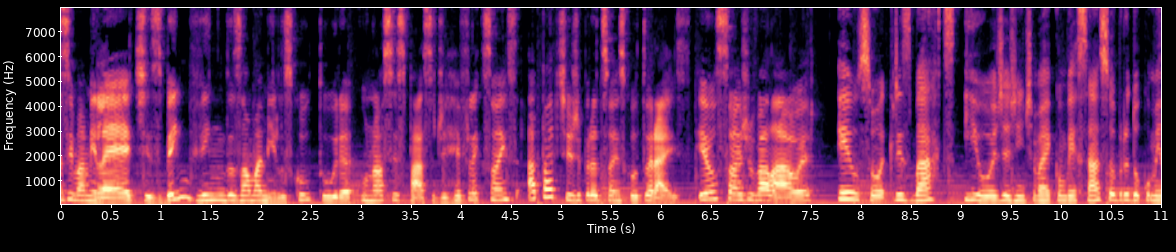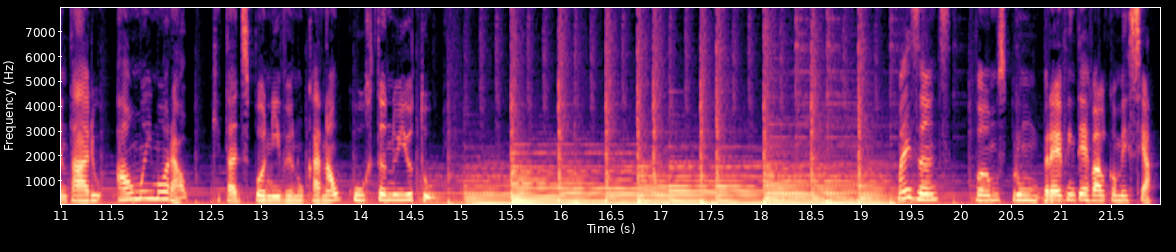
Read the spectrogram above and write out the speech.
Mamileiros e mamiletes, bem-vindos ao Mamilos Cultura, o nosso espaço de reflexões a partir de produções culturais. Eu sou a Juva Lauer. Eu sou a Cris Bartz e hoje a gente vai conversar sobre o documentário Alma e Moral, que está disponível no canal Curta no YouTube. Mas antes, vamos para um breve intervalo comercial.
